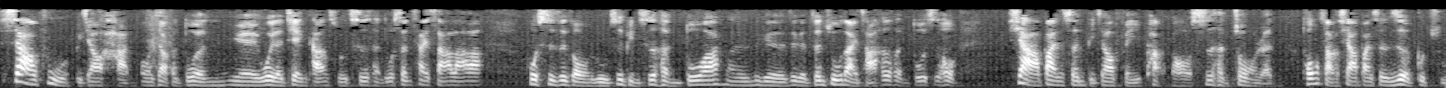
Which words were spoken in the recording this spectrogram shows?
下腹比较寒，哦，像很多人因为为了健康，所以吃很多生菜沙拉。或是这种乳制品吃很多啊，呃，那个这个珍珠奶茶喝很多之后，下半身比较肥胖，然后湿很重的人，通常下半身热不足。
